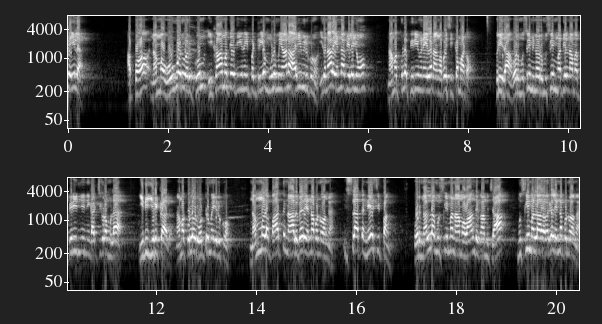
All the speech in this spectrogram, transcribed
செய்யல. அப்போ நம்ம ஒவ்வொருவருக்கும் இகாமத்தே தீனை பற்றிய முழுமையான அறிவு இருக்கணும். இதனால என்ன விளையும்? நமக்குள்ள பிரிவினையில நாங்க போய் சிக்க மாட்டோம். புரியுதா? ஒரு முஸ்லீம் இன்னொரு முஸ்லீம் மத்தியில் நம்ம பிரிஞ்சு நீங்க அடிச்சுக்கிறோம்ல இது இருக்காது. நமக்குள்ள ஒரு ஒற்றுமை இருக்கும். நம்மளை பார்த்து நாலு பேர் என்ன பண்ணுவாங்க? இஸ்லாத்தை நேசிப்பாங்க. ஒரு நல்ல முஸ்லீமா நாம வாழ்ந்து காமிச்சா முஸ்லீம் அல்லாதவர்கள் என்ன பண்ணுவாங்க?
